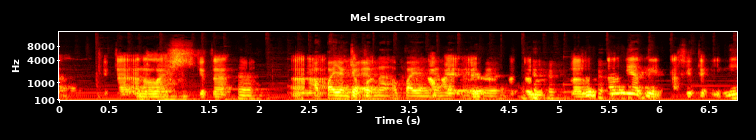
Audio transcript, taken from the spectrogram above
hmm. kita analyze kita uh, apa yang coba, enak, apa yang apa enak. Yang, ya, betul. Lalu kita lihat nih arsitek ini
